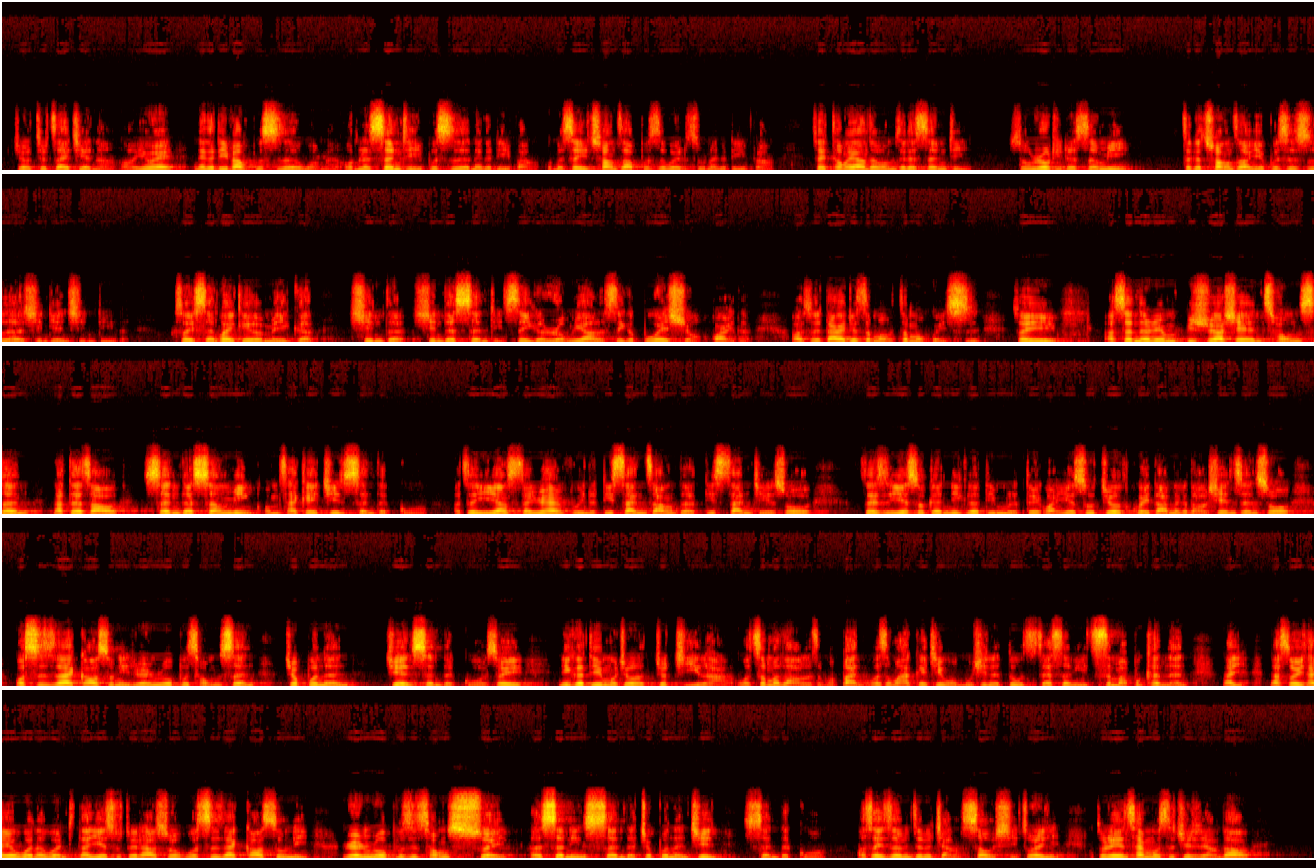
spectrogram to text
就就再见了啊！因为那个地方不适合我们，我们的身体不适合那个地方，我们身体创造不是为了住那个地方。所以，同样的，我们这个身体属肉体的生命，这个创造也不是适合新天新地的。所以，神会给我们一个新的新的身体，是一个荣耀的，是一个不会朽坏的。啊，所以大概就这么这么回事。所以，啊，神的人我们必须要先重生，那得着神的生命，我们才可以进神的国。啊，这一样是在约翰福音的第三章的第三节说。这是耶稣跟尼哥底母的对话。耶稣就回答那个老先生说：“我实在告诉你，人若不重生，就不能见神的国。”所以尼哥底母就就急了：“我这么老了怎么办？为什么还可以进我母亲的肚子再生一次吗？不可能。”那那所以他又问了问题。那耶稣对他说：“我实在告诉你，人若不是从水和圣灵生的，就不能进神的国。”啊，所以这边这边讲受洗。昨天昨天蔡牧师就讲到。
